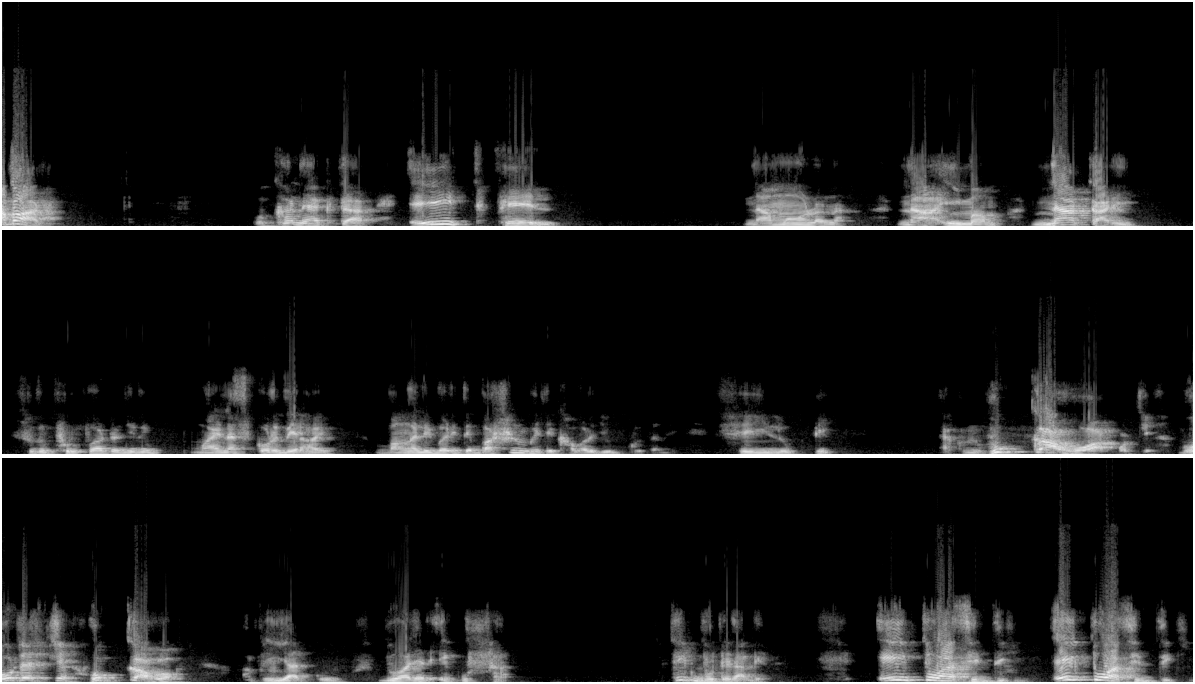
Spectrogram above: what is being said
আবার ওখানে একটা এইট ফেল, না মৌলানা, না ইমাম, না কারি। শুধু ফুলপাটা যদি মাইনাস করে দেওয়া হয়, বাঙালি বাড়িতে বাসন মেজে খাবার যোগ্যতা নেই। সেই লোকটি এখন হুক্কা হওয়া করছে, ভোট এসছে, হুক্কা হওয়া আপনি ইয়াদ করুন দু হাজার একুশ সাল, ঠিক ভোটের আগে। এই তো আসিদ্দিকি এই তো আসিদ্দিকি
